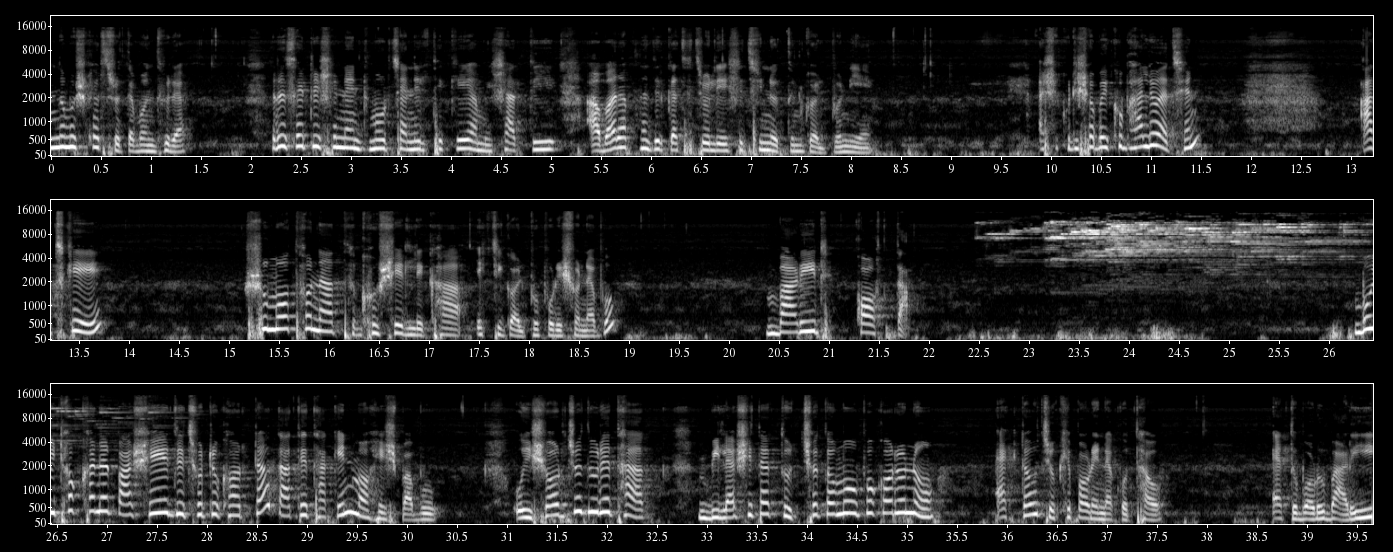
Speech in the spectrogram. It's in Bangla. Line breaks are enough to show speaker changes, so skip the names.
নমস্কার শ্রোতা বন্ধুরা। রিসাইটেশন অ্যান্ড মোর চ্যানেল থেকে আমি সাথী আবার আপনাদের কাছে চলে এসেছি নতুন গল্প নিয়ে। আশা করি সবাই খুব ভালো আছেন। আজকে সুমথনাথ ঘোষের লেখা একটি গল্প পড়ে শোনাব। বাড়ির কর্তা। বৈঠকখানার পাশে যে ছোট ঘরটা, তাতে থাকেন মহেশবাবু। ঐশ্বর্য দূরে থাক, বিলাসিতার তুচ্ছতম উপকরণও একটাও চোখে পড়ে না কোথাও। এত বড় বাড়ি,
